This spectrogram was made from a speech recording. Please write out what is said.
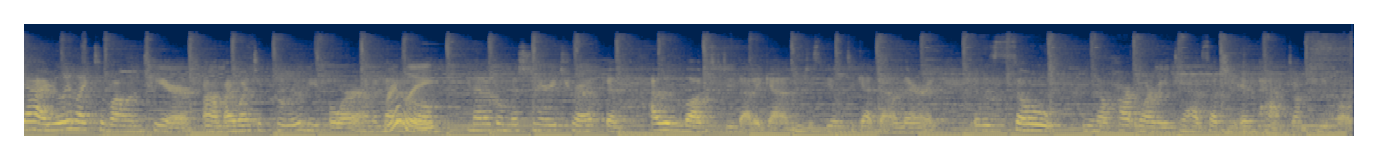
Yeah, I really like to volunteer. Um, I went to Peru before on a medical, really? medical missionary trip, and I would love to do that again. Just be able to get down there and it was so you know heartwarming to have such an impact on people.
